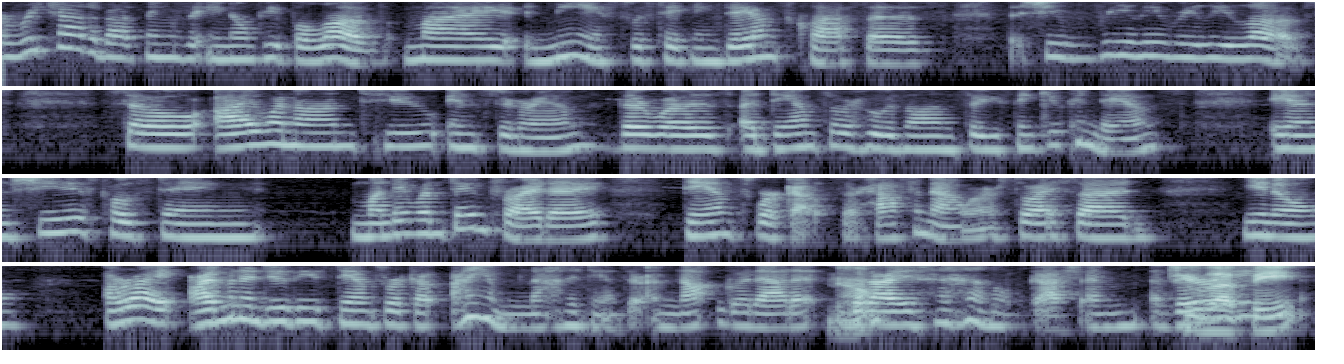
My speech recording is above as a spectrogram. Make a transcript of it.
Or reach out about things that you know people love. My niece was taking dance classes that she really, really loved. So I went on to Instagram. There was a dancer who was on So You Think You Can Dance, and she is posting Monday, Wednesday, and Friday dance workouts. They're half an hour. So I said, you know, all right, I'm going to do these dance workouts. I am not a dancer. I'm not good at it. No? But I, oh gosh, I'm a two very. left feet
